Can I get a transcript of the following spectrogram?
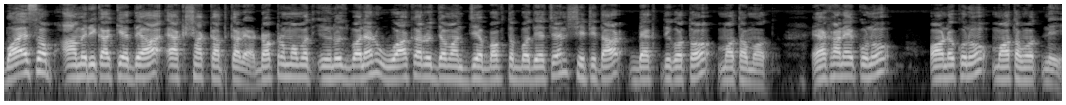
ভয়েস অফ আমেরিকাকে দেওয়া এক সাক্ষাৎকারে ডক্টর মোহাম্মদ ইউনুস বলেন, ওয়াকারুজ্জামান যে বক্তব্য দিয়েছেন, সেটি তার ব্যক্তিগত মতামত। এখানে কোনো অন্য কোনো মতামত নেই।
